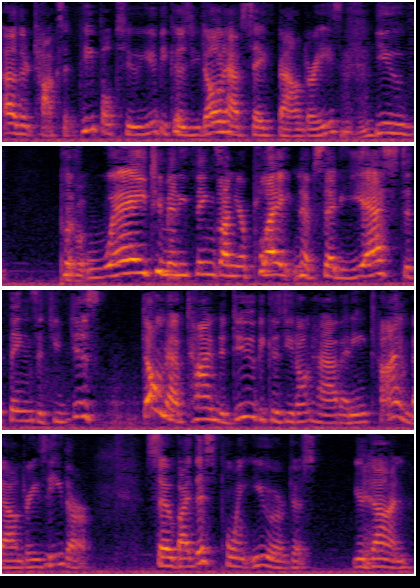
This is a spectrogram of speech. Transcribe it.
other toxic people to you because you don't have safe boundaries. Mm-hmm. You've put way too many things on your plate and have said yes to things that you just don't have time to do because you don't have any time boundaries either. So by this point, you are just you're Yeah. done.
